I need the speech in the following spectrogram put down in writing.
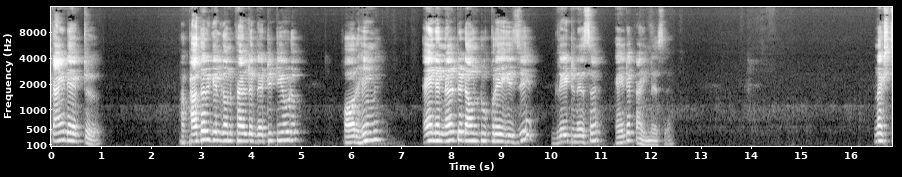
kind act, Father Gilgan felt gratitude for him and knelt down to pray his greatness and kindness. Next,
